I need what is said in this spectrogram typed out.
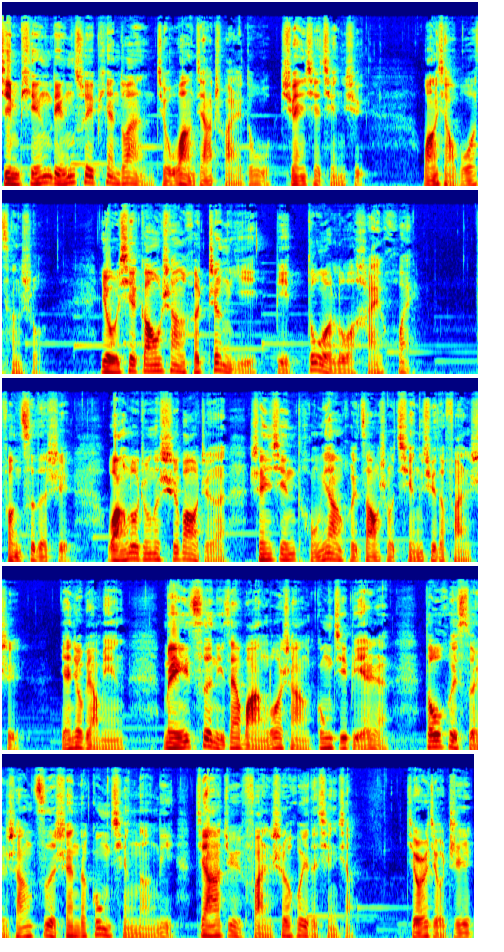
仅凭零碎片段就妄加揣度、宣泄情绪。王小波曾说：“有些高尚和正义比堕落还坏。”讽刺的是，网络中的施暴者身心同样会遭受情绪的反噬。研究表明，每一次你在网络上攻击别人，都会损伤自身的共情能力，加剧反社会的倾向。久而久之，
